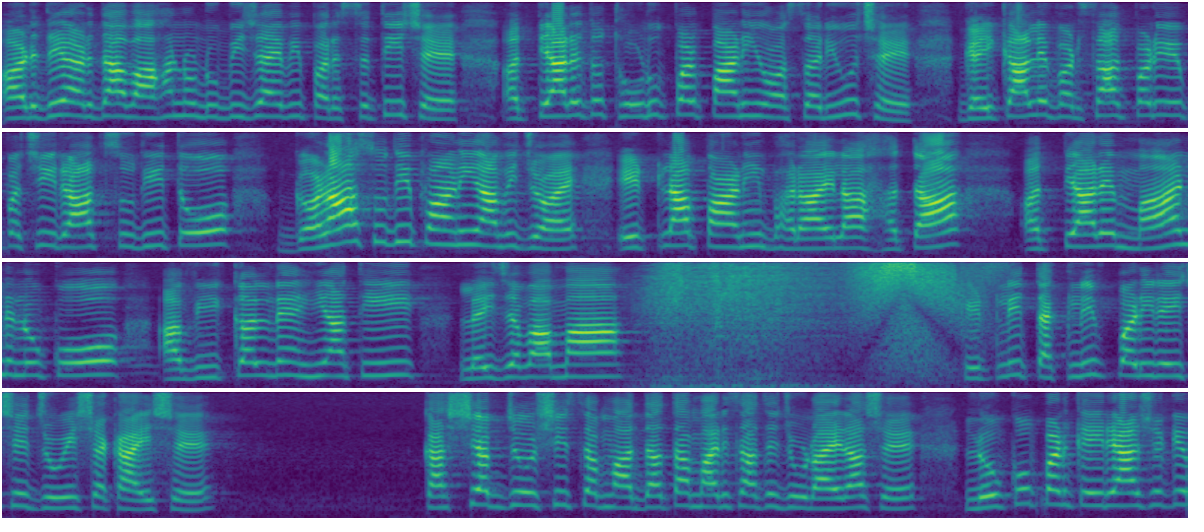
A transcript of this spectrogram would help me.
અડધે અડધા વાહનો ડૂબી જાય એવી પરિસ્થિતિ છે. અત્યારે તો થોડું પણ પાણી ઓસર્યું છે. ગઈકાલે વરસાદ પડ્યો એ પછી રાત સુધી તો ગળા સુધી પાણી આવી જાય. એટલા પાણી ભરાયેલા હતા. અત્યારે માંડ લોકો આ વ્હીકલને અહીંયાથી લઈ જવામાં કેટલી તકલીફ પડી રહી છે જોઈ શકાય છે. કશ્યપ જોશી સંવાદદાતા મારી સાથે જોડાયેલા છે. લોકો પણ કહી રહ્યા છે કે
